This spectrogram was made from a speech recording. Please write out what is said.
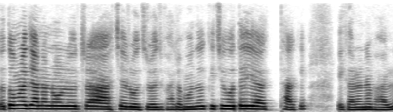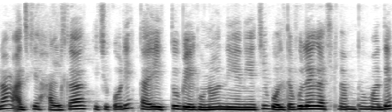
তো তোমরা জানো নরোজরা আছে রোজ রোজ ভালো মন্দ কিছু হতেই থাকে। এই কারণে ভাবলাম আজকে হালকা কিছু করি, তাই একটু বেগুনও নিয়ে নিয়েছি বলতে ভুলে গেছিলাম তোমাদের।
